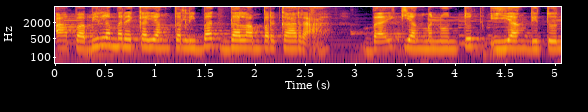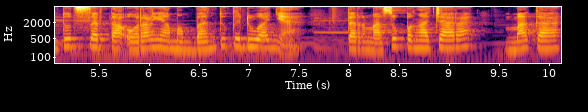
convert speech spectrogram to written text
apabila mereka yang terlibat dalam perkara, baik yang menuntut, yang dituntut, serta orang yang membantu keduanya, termasuk pengacara, maka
